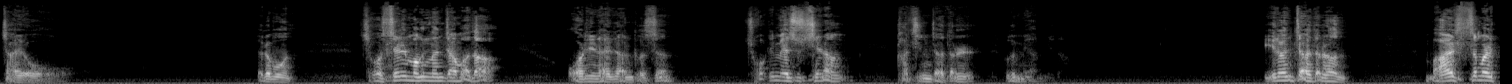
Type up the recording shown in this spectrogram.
자요. 여러분, 젖을 먹는 자마다 어린아이라는 것은 초림의수 신앙 가진 자들을 의미합니다. 이런 자들은 말씀을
